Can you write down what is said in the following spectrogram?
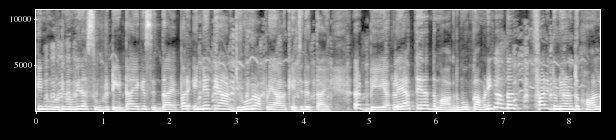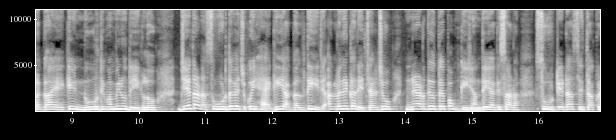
ਕਿ ਨੂਰ ਦੀ ਮੰਮੀ ਦਾ ਸੂਟ ਟੇਢਾ ਹੈ ਕਿ ਸਿੱਧਾ ਹੈ, ਪਰ ਇਹਨੇ ਧਿਆਨ ਜ਼ਰੂਰ ਆਪਣੇ ਆਲ ਖਿੱਚ ਦਿੱਤਾ ਹੈ। ਤੇ ਬੇਅਕਲਿਆ ਤੇਰਾ ਦਿਮਾਗ ਦਮੂਗ ਕੰਮ ਨਹੀਂ ਕਰਦਾ। ਸਾਰੀ ਦੁਨੀਆ ਨੂੰ ਦਿਖਾਉਣ ਲੱਗਾ ਹੈ ਕਿ ਨੂਰ ਦੀ ਮੰਮੀ ਨੂੰ ਦੇਖ ਲਓ। ਜੇ ਤੁਹਾਡਾ ਸੂਟ ਦੇ ਵਿੱਚ ਕੋਈ ਹੈਗੀ ਆ ਗਲਤੀ, ਤੇ ਅਗਲੇ ਦੇ ਘਰੇ ਚਲ ਜਾਓ। ਨੈਟ ਦੇ ਉੱਤੇ ਭੌਂਕੀ ਜਾਂਦੇ ਆ ਕਿ ਸਾਡਾ ਸੂਟ ਟੇਢਾ ਸੀਤਾ ਤੱਕ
